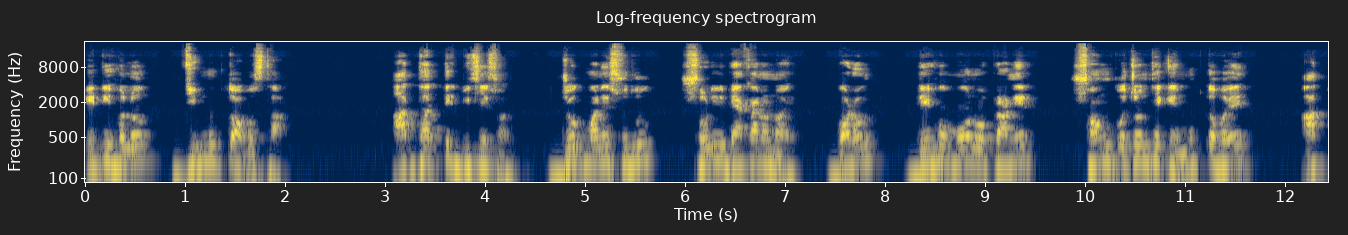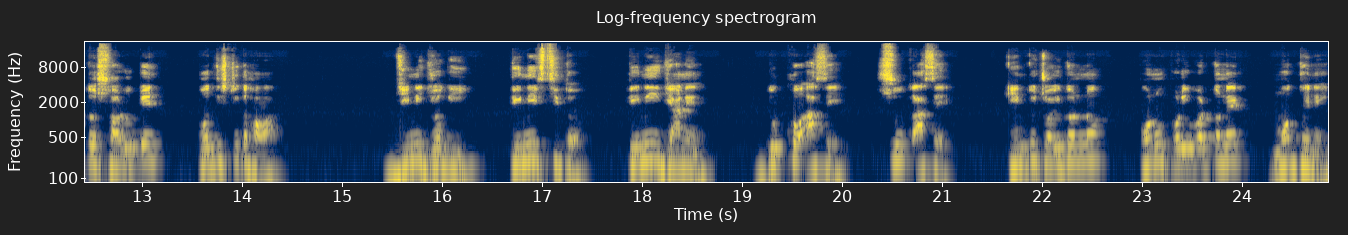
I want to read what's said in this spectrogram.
এটি হল জীবমুক্ত অবস্থা। আধ্যাত্মিক বিশ্লেষণ। যোগ মানে শুধু শরীর ব্যাকানো নয়, বরং দেহ, মন ও প্রাণের সংকোচন থেকে মুক্ত হয়ে আত্মস্বরূপে প্রতিষ্ঠিত হওয়া। যিনি যোগী তিনি স্থিত তিনিই জানেন, দুঃখ আসে সুখ আসে কিন্তু চৈতন্য কোনো পরিবর্তনের মধ্যে নেই।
